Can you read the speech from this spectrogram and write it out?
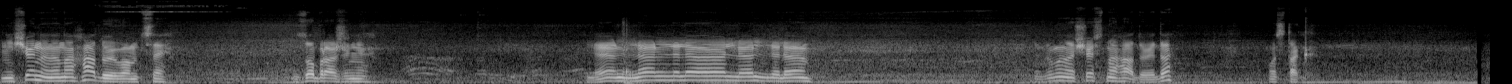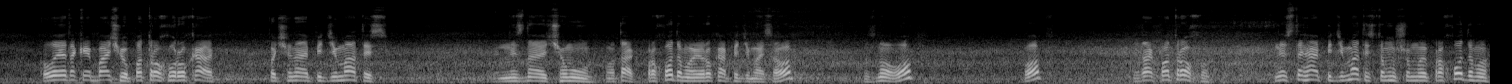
Ніщо не нагадує вам це зображення. Ля-ля-ля-ля-ля-ля-ля. Я думаю, на щось нагадує, да? Ось так. Коли я таке бачу, потроху рука починає підійматись. Не знаю чому. Отак, проходимо і рука підіймається. Оп. Знову оп. Оп. І так потроху. Не встигає підійматись, тому що ми проходимо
